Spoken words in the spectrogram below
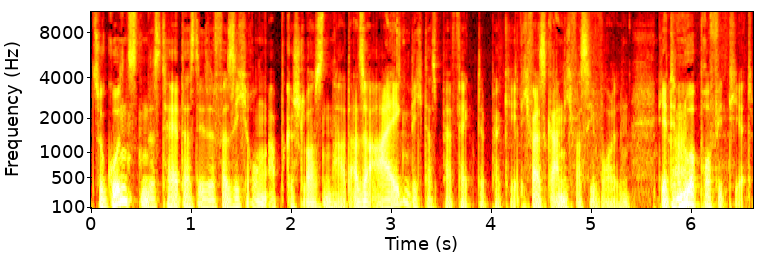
zugunsten des Täters diese Versicherung abgeschlossen hat. Also eigentlich das perfekte Paket. Ich weiß gar nicht, was sie wollen. Die hätte ja. nur profitiert.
